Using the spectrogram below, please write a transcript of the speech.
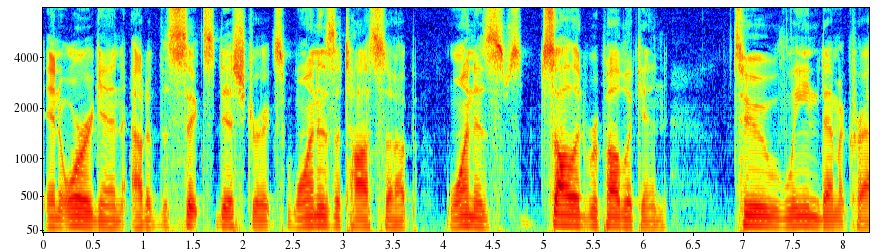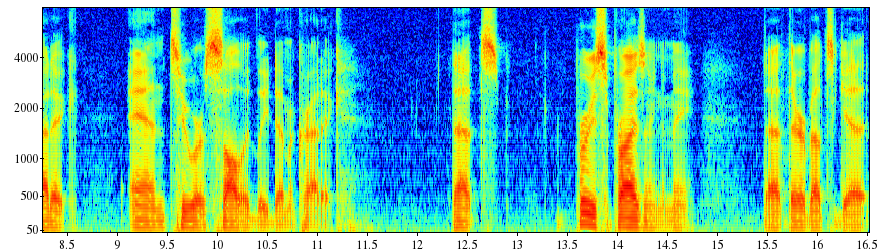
in Oregon, out of the six districts, one is a toss up, one is solid Republican, two lean Democratic, and two are solidly Democratic. That's pretty surprising to me that they're about to get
